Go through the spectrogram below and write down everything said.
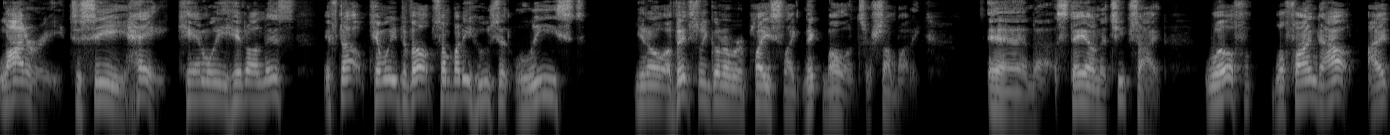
lottery to see, hey, can we hit on this? If not, can we develop somebody who's at least you know eventually going to replace like Nick Mullens or somebody and uh, stay on the cheap side? We'll we'll find out. I I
